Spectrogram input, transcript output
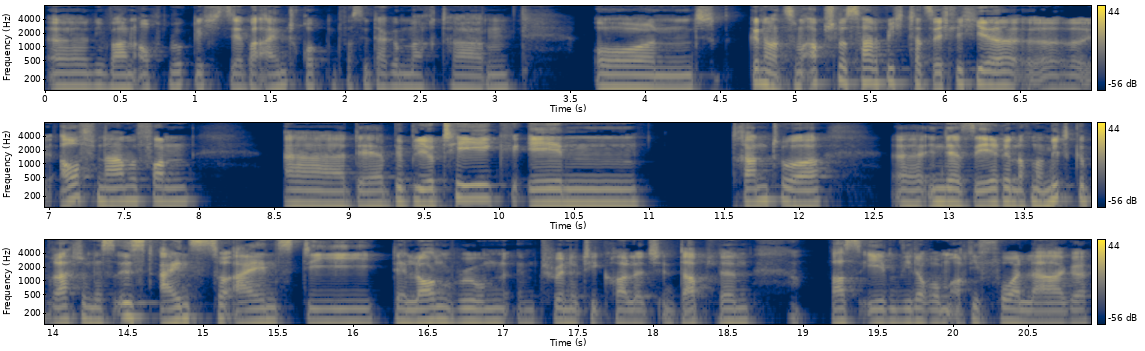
Äh, die waren auch wirklich sehr beeindruckend, was sie da gemacht haben. Und genau, zum Abschluss habe ich tatsächlich hier äh, Aufnahme von äh, der Bibliothek in Trantor äh, in der Serie nochmal mitgebracht und das ist eins zu eins die, der Long Room im Trinity College in Dublin, was eben wiederum auch die Vorlage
